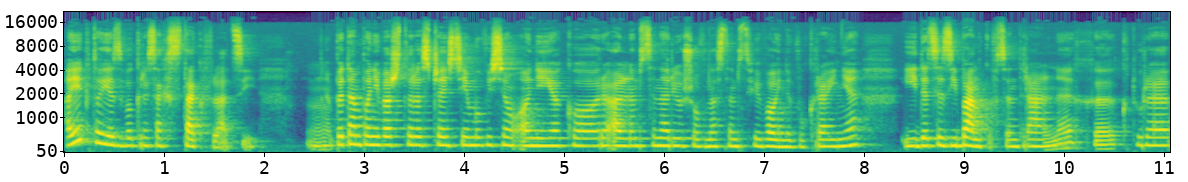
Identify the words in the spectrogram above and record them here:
A jak to jest w okresach stagflacji? Mm, pytam, ponieważ coraz częściej mówi się o niej jako realnym scenariuszu w następstwie wojny w Ukrainie i decyzji banków centralnych, e, które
